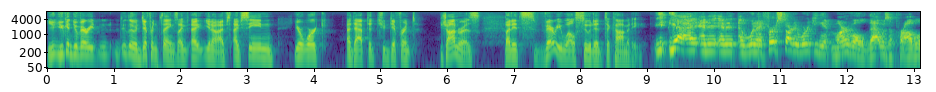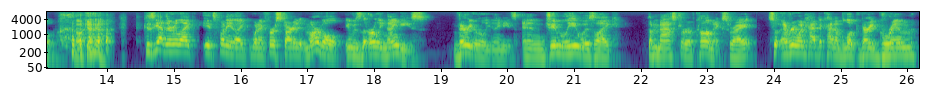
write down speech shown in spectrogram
you, you can do very do different things I've, I, you know I've, I've seen your work adapted to different genres but it's very well suited to comedy Yeah, and it, and, it, and when I first started working at Marvel, that was a problem. Okay. Because yeah, they were like, it's funny. Like when I first started at Marvel, it was the early '90s, very early '90s, and Jim Lee was like the master of comics, right? So everyone had to kind of look very grim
